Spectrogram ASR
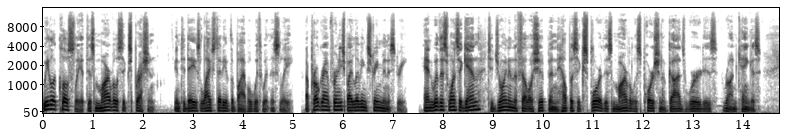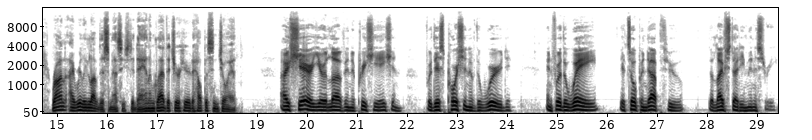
We look closely at this marvelous expression in today's Life Study of the Bible with Witness Lee, a program furnished by Living Stream Ministry. And with us once again to join in the fellowship and help us explore this marvelous portion of God's Word is Ron Kangas. Ron, I really love this message today, and I'm glad that you're here to help us enjoy it. I share your love and appreciation for this portion of the Word and for the way it's opened up through the Life Study Ministry.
